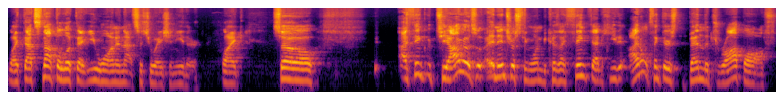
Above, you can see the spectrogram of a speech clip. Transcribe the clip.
Like that's not the look that you want in that situation either. Like so I think Thiago's an interesting one because I think that he I don't think there's been the drop off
